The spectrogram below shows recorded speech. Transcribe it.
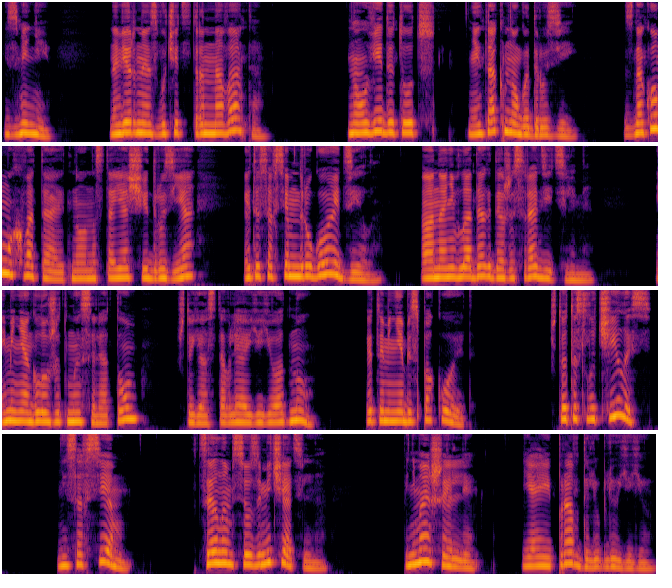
«Извини, наверное, звучит странновато, но у Виды тут не так много друзей. Знакомых хватает, но настоящие друзья — это совсем другое дело, а она не в ладах даже с родителями. И меня гложет мысль о том, что я оставляю ее одну. Это меня беспокоит. Что-то случилось? Не совсем. В целом все замечательно. Понимаешь, Элли, я и правда люблю ее.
